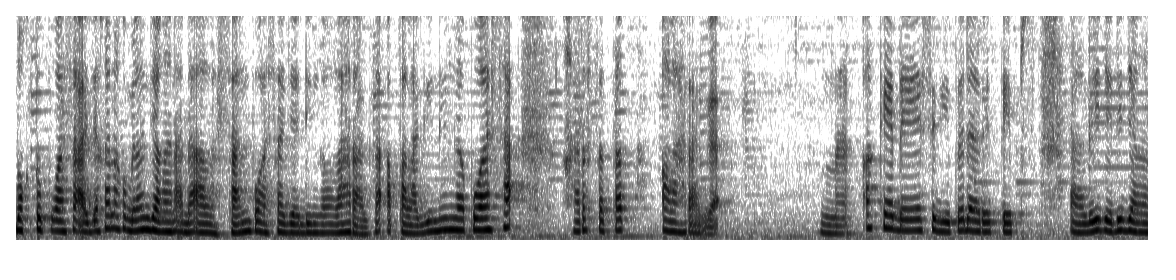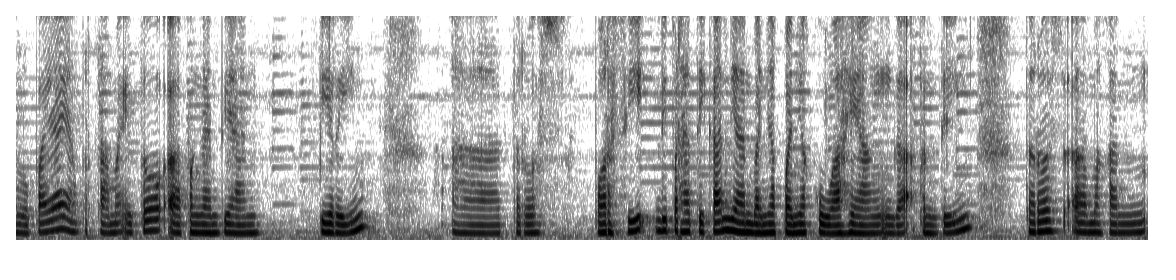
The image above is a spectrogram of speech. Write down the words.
Waktu puasa aja kan aku bilang jangan ada alasan puasa jadi nggak olahraga apalagi ini nggak puasa. Harus tetap olahraga. Nah, oke okay deh, segitu dari tips LD. Jadi jangan lupa ya, yang pertama itu uh, penggantian piring, uh, terus porsi diperhatikan jangan banyak-banyak kuah yang nggak penting. Terus uh, makan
